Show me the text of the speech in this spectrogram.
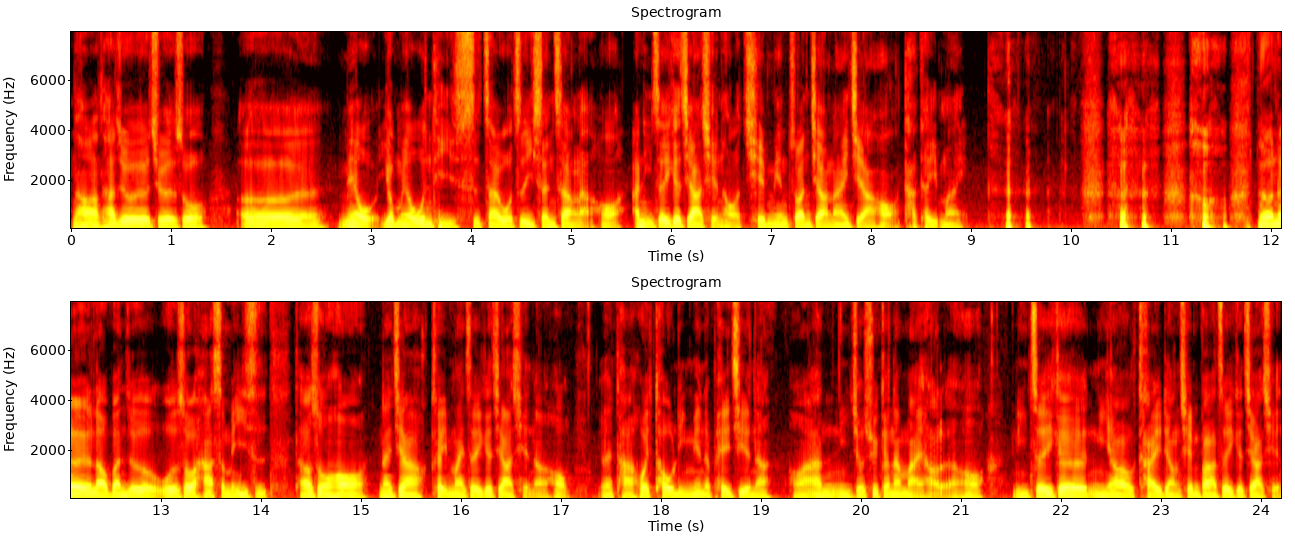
然后他就觉得说，呃，没有有没有问题是在我自己身上啦，吼，按你这个价钱吼，前面转角那一家吼，他可以卖。然后那个老板就我就说他什么意思？他说哦，那家可以卖这个价钱啊，哈，因为他会偷里面的配件呢啊，啊，你就去跟他买好了，然后你这个你要开两千八这个价钱，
